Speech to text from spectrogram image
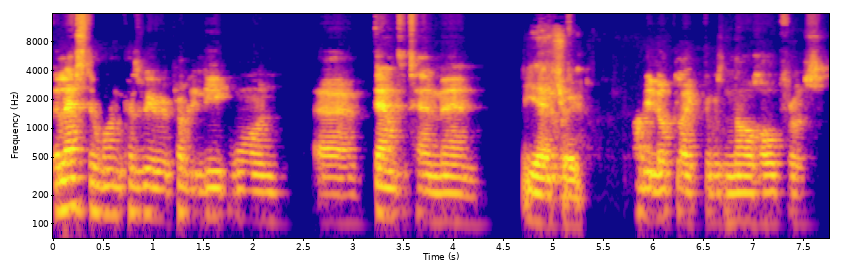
the Leicester one because we were probably League One, uh, down to ten men. Yeah, true. Probably looked like there was no hope for us.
